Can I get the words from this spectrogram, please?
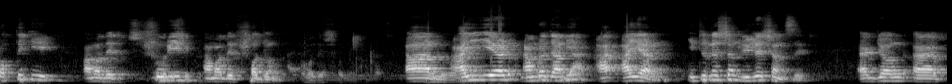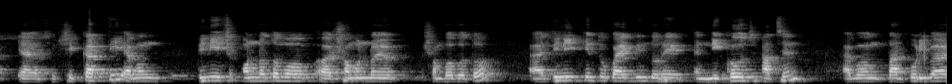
প্রত্যেকেই আমাদের শরীর আমাদের স্বজন। আর আইআর আমরা জানি আইআর ইন্টারন্যাশনাল রিলেশনসের একজন শিক্ষার্থী এবং তিনি অন্যতম সমন্বয়ক সম্ভবত। তিনি কিন্তু কয়েকদিন ধরে নিখোঁজ আছেন এবং তার পরিবার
